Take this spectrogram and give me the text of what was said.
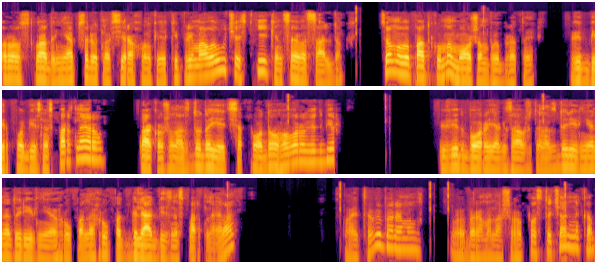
розкладені абсолютно всі рахунки, які приймали участь, і кінцеве сальдо. В цьому випадку ми можемо вибрати відбір по бізнес-партнеру. Також у нас додається по договору відбір. Відбори, як завжди, у нас дорівнює не дорівнює група, на група для бізнес-партнера. Давайте виберемо. Виберемо нашого постачальника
